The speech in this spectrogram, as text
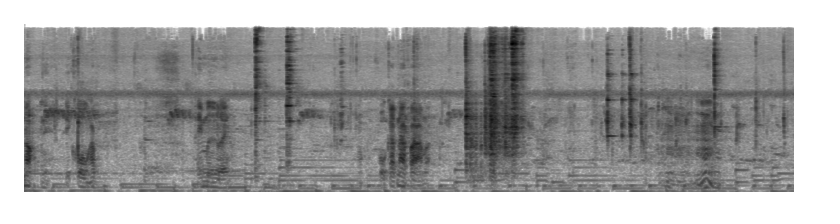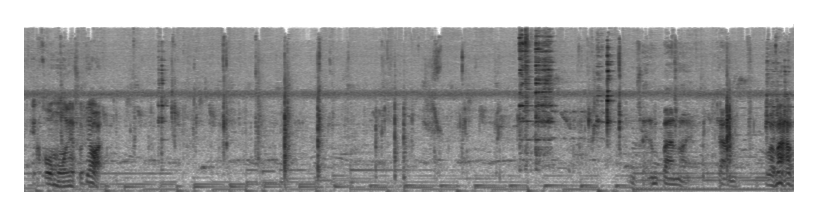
เลยเนาะนี่ที่โครงครับ ใช้มือเลยโฟกัสหน้าปลามาอืมที่โครงหมูเนี่ยสุดยอดใส่น้ำปลาหน่อยจางอร่อยมากครับ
